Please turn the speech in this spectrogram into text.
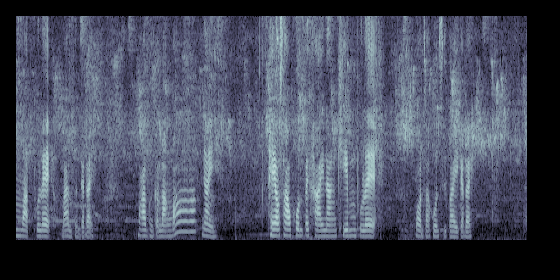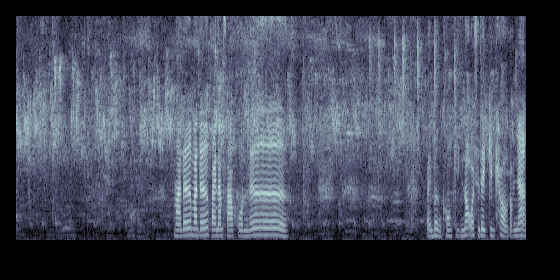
มวัดพูแหละบ้านเพิ่นก็ได้บ้านเพิ่นกำลังบ้ากใหญ่แถวสาวคนไปขายนางเค็มพูนแหละก่อนสาวคนสิไปก็ได้ มาเด้อมาเด้อไปนำสาวคนเด้อไปเบิ่งของกินเนาะว่าสิได้กินข้าวกับยัง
